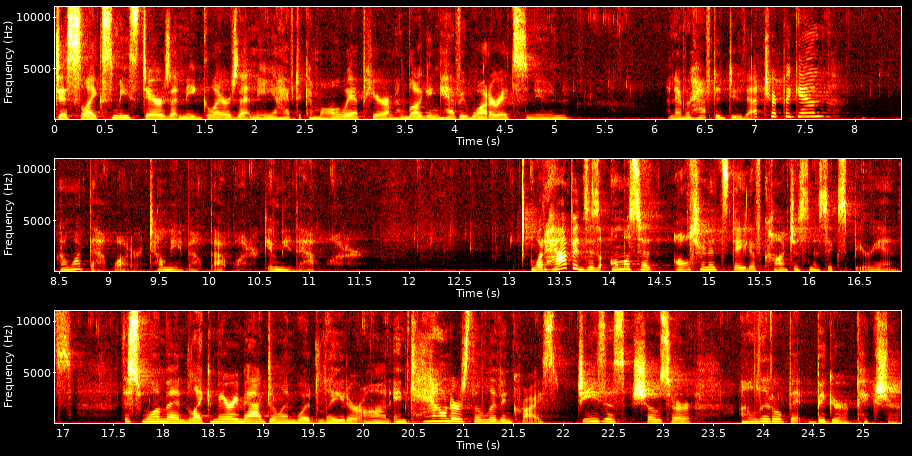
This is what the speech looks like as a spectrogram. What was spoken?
dislikes me, stares at me, glares at me. I have to come all the way up here. I'm lugging heavy water. It's noon. I never have to do that trip again. I want that water. Tell me about that water. Give me that water. What happens is almost an alternate state of consciousness experience. This woman, like Mary Magdalene would later on, encounters the living Christ. Jesus shows her a little bit bigger picture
